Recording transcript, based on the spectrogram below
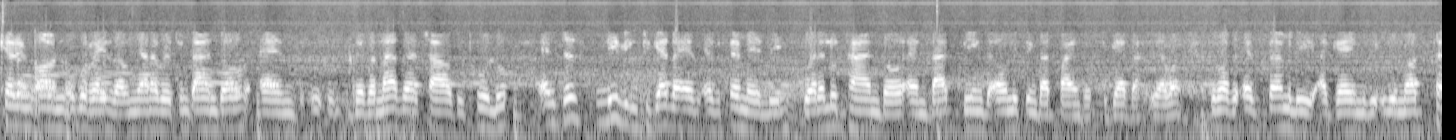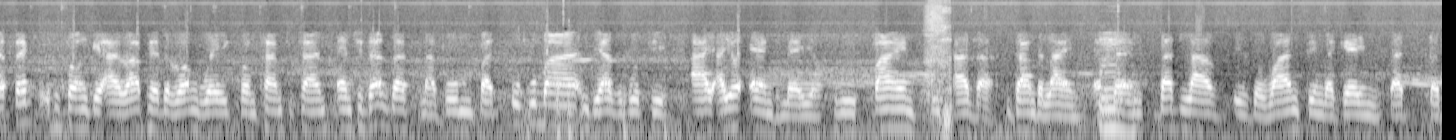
carrying on ukuraiza unyana wethu and u- u- there's another child Ukulu, and just living together as, as a family, Lutando, and that being the only thing that binds us together. Yeah, well, because as family, again, we, we're not perfect. I rap her the wrong way from time to time, and she does that nakum. But ukuba ndiyazi ukuthi ay- ayo end leyo. We find each other down the line, and Mm. then that love is the one thing again that that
